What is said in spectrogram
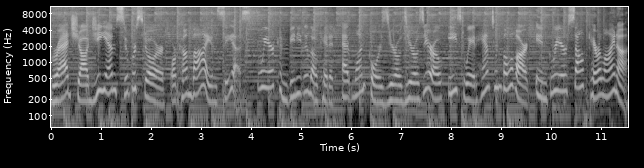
Bradshaw GM Superstore or come by and see us. We're conveniently located at 14000 East Wade Hampton Boulevard in Greer, South Carolina.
